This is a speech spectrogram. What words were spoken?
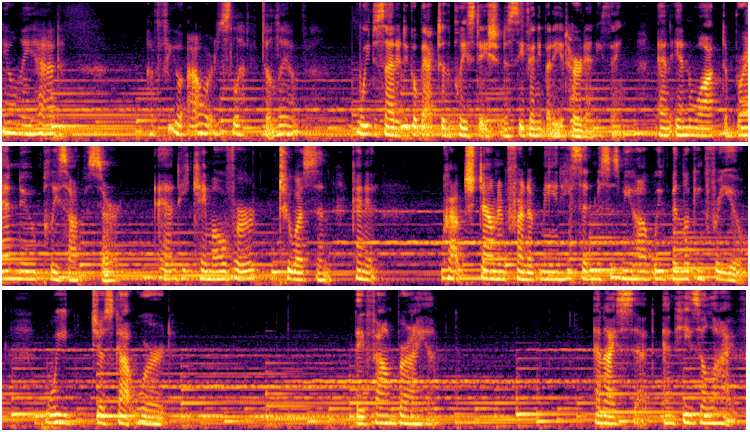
he only had a few hours left to live. We decided to go back to the police station to see if anybody had heard anything. And in walked a brand new police officer. And he came over to us and kind of crouched down in front of me and he said, Mrs. Muha, we've been looking for you. We just got word. They found Brian. And I said, And he's alive.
